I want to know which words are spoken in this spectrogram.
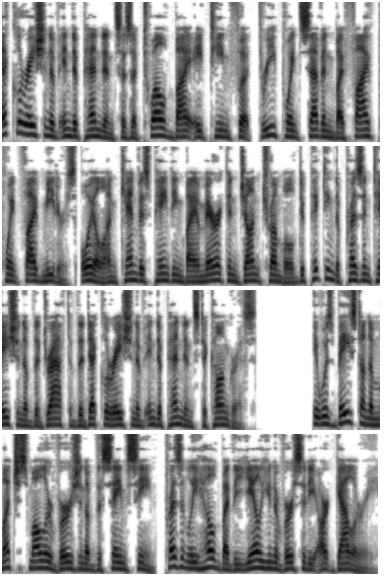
Declaration of Independence is a 12 by 18 foot (3.7 by 5.5 meters) oil on canvas painting by American John Trumbull depicting the presentation of the draft of the Declaration of Independence to Congress. It was based on a much smaller version of the same scene, presently held by the Yale University Art Gallery.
